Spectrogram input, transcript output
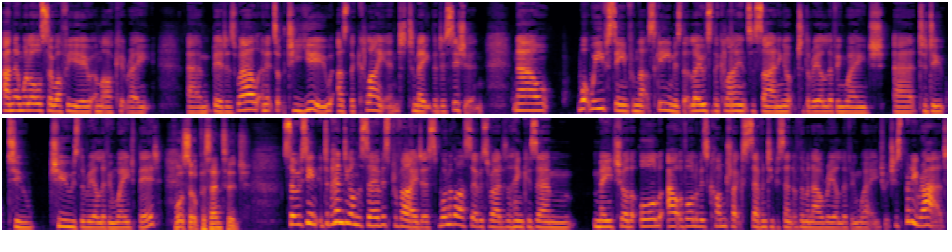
And then we'll also offer you a market rate um, bid as well. And it's up to you as the client to make the decision. Now, what we've seen from that scheme is that loads of the clients are signing up to the real living wage uh, to do to choose the real living wage bid. What sort of percentage? So we've seen, depending on the service providers, one of our service providers, I think, is um, made sure that all out of all of his contracts, 70% of them are now real living wage, which is pretty rad.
